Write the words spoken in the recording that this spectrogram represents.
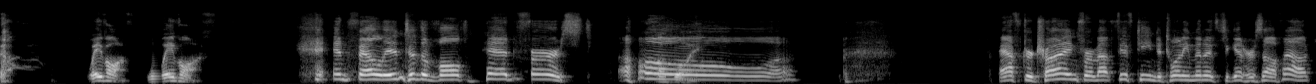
wave off, wave off. And fell into the vault head first. Oh, Oh, After trying for about 15 to 20 minutes to get herself out,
